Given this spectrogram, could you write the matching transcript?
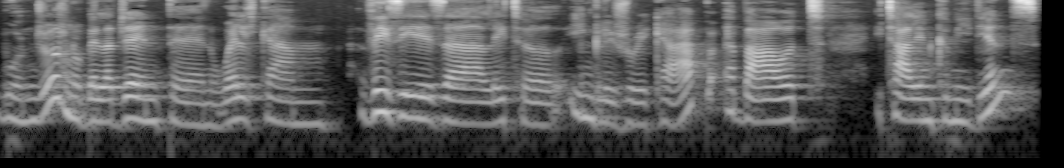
Buongiorno, bella gente, and welcome. This is a little English recap about Italian comedians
